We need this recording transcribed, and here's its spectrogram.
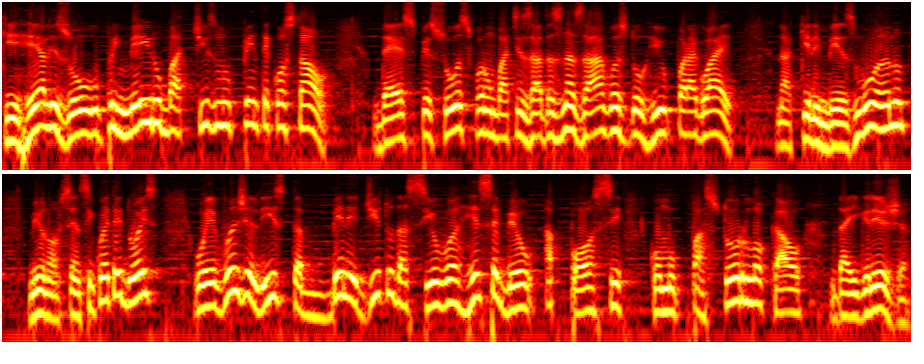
que realizou o primeiro batismo pentecostal. Dez pessoas foram batizadas nas águas do rio Paraguai. Naquele mesmo ano, 1952, o evangelista Benedito da Silva recebeu a posse como pastor local da igreja.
